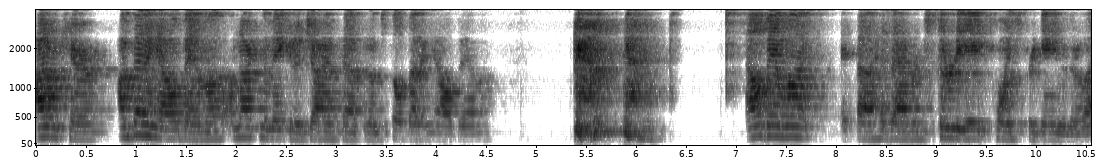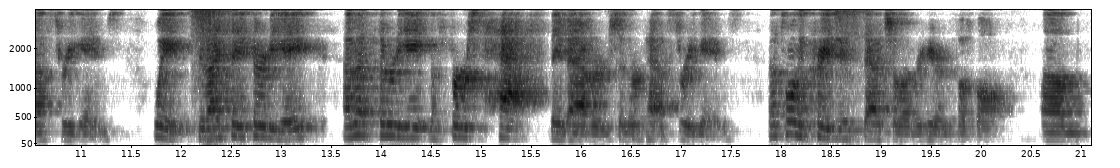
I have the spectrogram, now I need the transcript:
I don't care. I'm betting Alabama. I'm not going to make it a giant bet, but I'm still betting Alabama. Alabama uh, has averaged 38 points per game in their last three games. Wait, did I say 38? I'm at 38 in the first half they've averaged in their past three games. That's one of the craziest stats you'll ever hear in football. Um,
